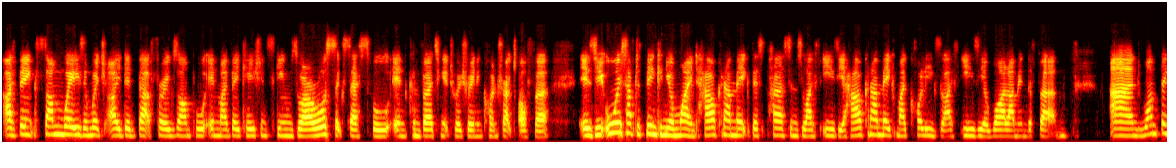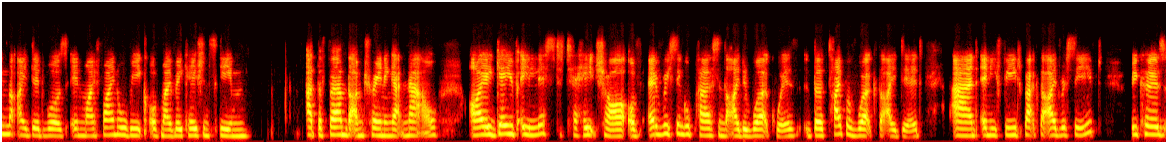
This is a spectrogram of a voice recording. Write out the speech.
I think some ways in which I did that, for example, in my vacation schemes where I was successful in converting it to a training contract offer, is you always have to think in your mind, how can I make this person's life easier? How can I make my colleague's life easier while I'm in the firm? And one thing that I did was in my final week of my vacation scheme at the firm that I'm training at now, I gave a list to HR of every single person that I did work with, the type of work that I did, and any feedback that I'd received, because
